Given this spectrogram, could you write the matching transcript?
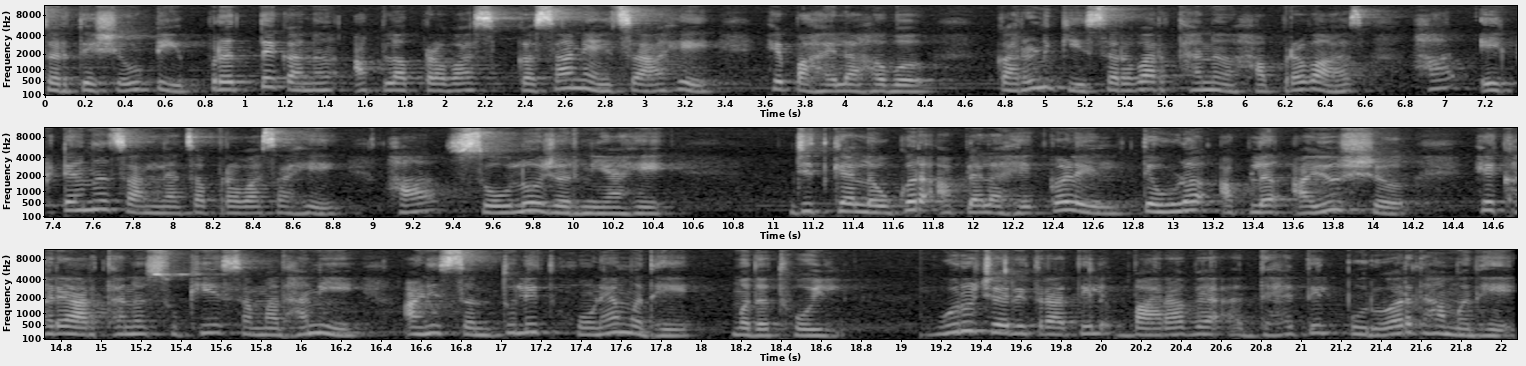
सरते शेवटी प्रत्येकानं आपला प्रवास कसा न्यायचा आहे हे पाहायला हवं. कारण की सर्वार्थानं हा प्रवास हा एकट्यानं चालण्याचा प्रवास आहे. हा सोलो जर्नी आहे. जितक्या लवकर आपल्याला हे कळेल तेवढं आपलं आयुष्य हे खऱ्या अर्थानं सुखी समाधानी आणि संतुलित होण्यामध्ये मदत होईल. गुरुचरित्रातील बाराव्या अध्यायातील पूर्वार्धामध्ये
